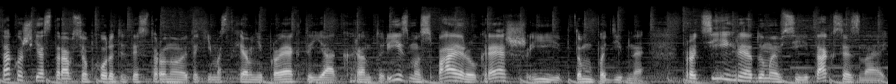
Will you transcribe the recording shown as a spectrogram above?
Також я старався обходити стороною такі мастхевні проекти, як Gran Turismo, Spyro, Crash і тому подібне. Про ці ігри, я думаю, всі і так все знають.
